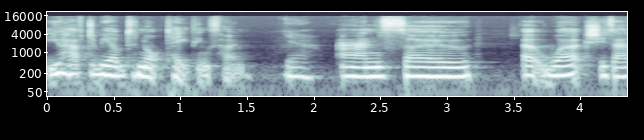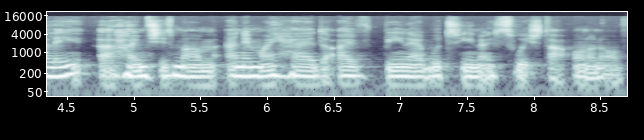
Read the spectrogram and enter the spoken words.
you have to be able to not take things home. Yeah. And so at work she's Elli, at home she's mum, and in my head I've been able to you know switch that on and off.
